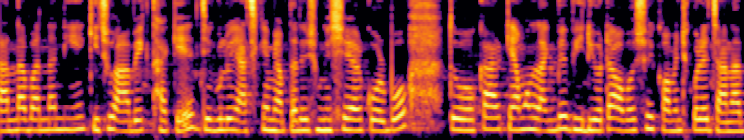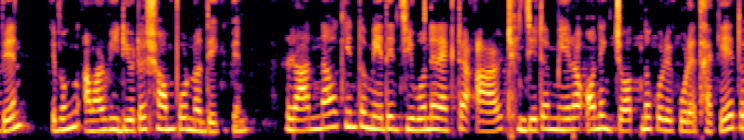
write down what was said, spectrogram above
রান্না বান্না নিয়ে কিছু আবেগ থাকে, যেগুলোই আজকে আমি আপনাদের সঙ্গে শেয়ার করব। তো কার কেমন লাগবে ভিডিওটা অবশ্যই কমেন্ট করে জানাবেন এবং আমার ভিডিওটা সম্পূর্ণ দেখবেন। রান্নাও কিন্তু মেয়েদের জীবনের একটা আর্ট যেটা মেয়েরা অনেক যত্ন করে করে থাকে, তো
